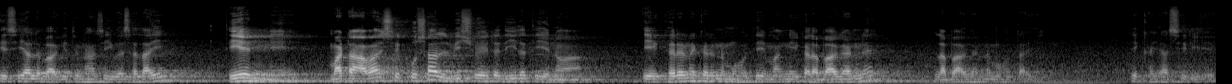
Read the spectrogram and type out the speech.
ඒ සියල්ල භාග්‍යතුන් වහන්සේ ඉවසලයි තියෙන්නේ. මට අවශ්‍ය කුසල් විශ්වයට දීලා තියෙනවා. ඒ කරන කරන මොහොතේ මම ඒක ලබා ගන්න ලබා ගන්න මොහොතයි. ඒකයි අසිරියේ.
